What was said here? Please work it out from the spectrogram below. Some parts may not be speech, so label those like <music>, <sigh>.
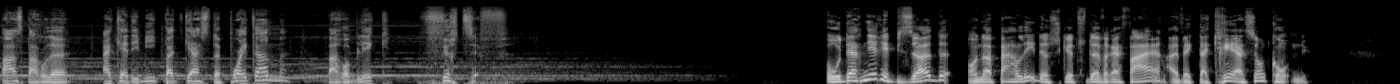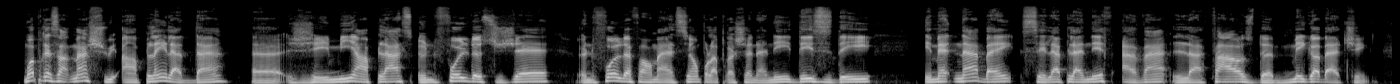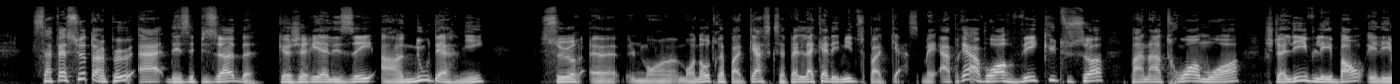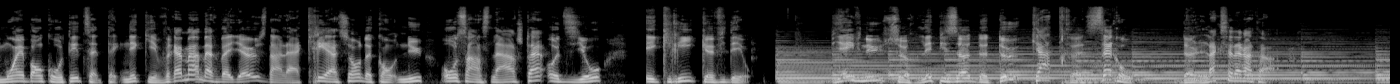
Passe par le academypodcast.com par oblique furtif. Au dernier épisode, on a parlé de ce que tu devrais faire avec ta création de contenu. Moi, présentement, je suis en plein là-dedans. Euh, j'ai mis en place une foule de sujets, une foule de formations pour la prochaine année, des idées. Et maintenant, ben, c'est la planif avant la phase de méga batching. Ça fait suite un peu à des épisodes que j'ai réalisés en août dernier sur euh, mon, autre podcast qui s'appelle l'Académie du podcast. Mais après avoir vécu tout ça pendant trois mois, je te livre les bons et les moins bons côtés de cette technique qui est vraiment merveilleuse dans la création de contenu au sens large, tant audio, écrit que vidéo. Bienvenue sur l'épisode 240 de l'accélérateur.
